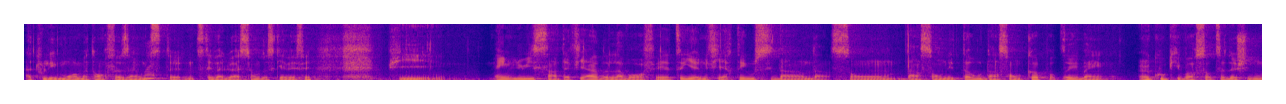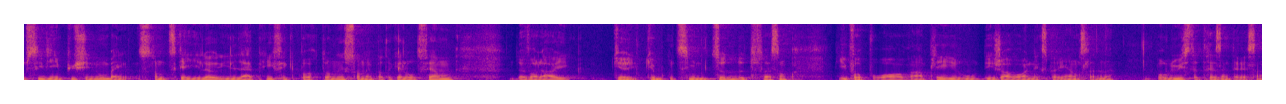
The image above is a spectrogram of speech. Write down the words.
à tous les mois, mettons, on faisait une, petite, évaluation de ce qu'il avait fait. Puis même lui, il se sentait fier de l'avoir fait. il y a une fierté aussi dans, son, dans son état ou dans son cas pour dire ben un coup qu'il va ressortir de chez nous, s'il vient plus chez nous, ben un petit cahier-là, il l'a appris, fait qu'il peut retourner sur n'importe quelle autre ferme de volaille qui a, beaucoup de similitudes de toute façon. Puis il va pouvoir remplir ou déjà avoir une expérience là-dedans. Pour lui, c'était très intéressant.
